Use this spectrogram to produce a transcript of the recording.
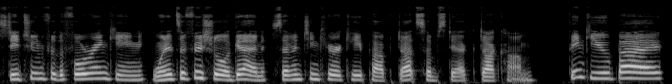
Stay tuned for the full ranking when it's official again, 17caratkpop.substack.com. Thank you. Bye.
